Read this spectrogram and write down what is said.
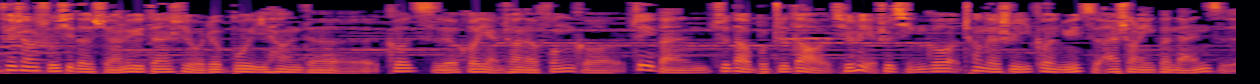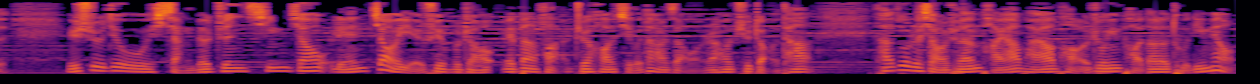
非常熟悉的旋律，但是有着不一样的歌词和演唱的风格。这版知道不知道，其实也是情歌，唱的是一个女子爱上了一个男子，于是就想得真心焦，连觉也睡不着，没办法，只好起个大早，然后去找他。他坐着小船跑呀跑呀跑，终于跑到了土地庙。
